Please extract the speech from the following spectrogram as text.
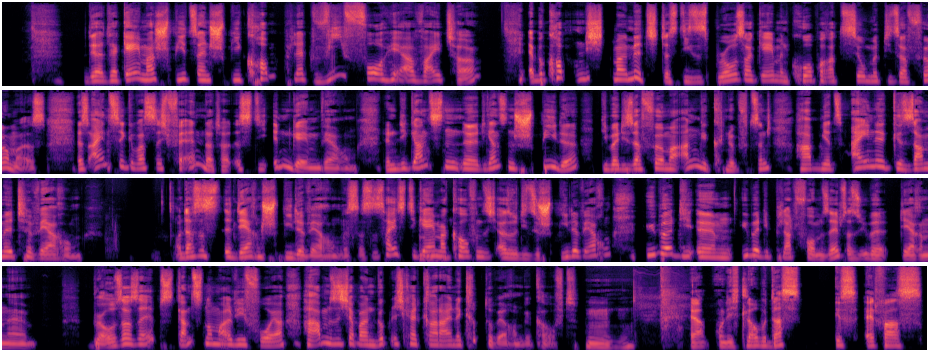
Der, der Gamer spielt sein Spiel komplett wie vorher weiter. Er bekommt nicht mal mit, dass dieses Browser-Game in Kooperation mit dieser Firma ist. Das Einzige, was sich verändert hat, ist die Ingame-Währung. Denn die ganzen, äh, die ganzen Spiele, die bei dieser Firma angeknüpft sind, haben jetzt eine gesammelte Währung. Und das ist äh, deren Spielewährung ist. Das heißt, die Gamer Mhm. kaufen sich also diese Spielewährung über die ähm, über die Plattform selbst, also über deren äh, Browser selbst, ganz normal wie vorher, haben sich aber in Wirklichkeit gerade eine Kryptowährung gekauft. Mhm. Ja, und ich glaube, das ist etwas,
